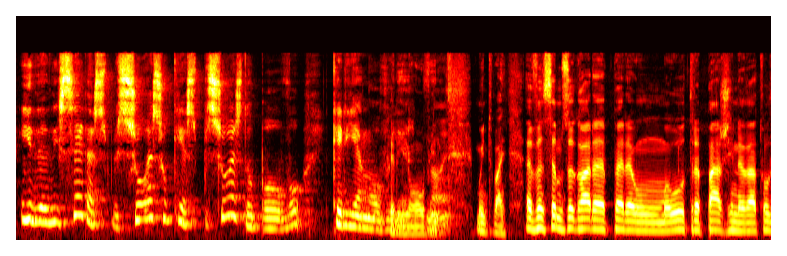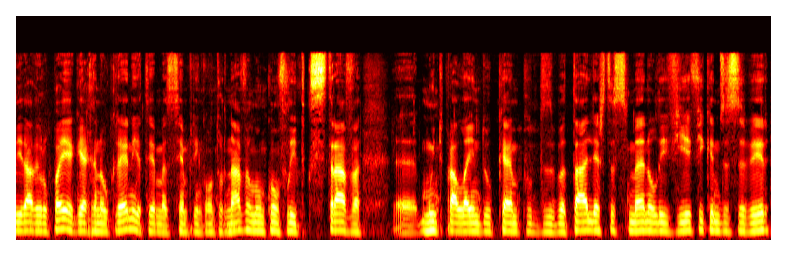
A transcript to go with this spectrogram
e de dizer ás persoas o que as persoas do povo querían ouvir. Queriam ouvir. É? Muito bem. Avançamos agora para uma outra página da atualidade europeia Europeia, a guerra na Ucrânia, tema sempre incontornável, um conflito que se trava uh, muito para além do campo de batalha. Esta semana, Olivier, ficamos a saber,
